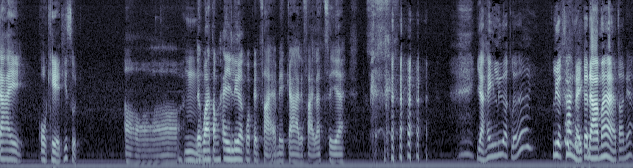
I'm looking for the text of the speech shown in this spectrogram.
ได้โอเคที่สุด อ๋ออืมเรียกว่าต้องให้เลือกว่าเป็นฝ่ายอเมริกาหรือฝ่ายรัสเซีย อย่าให้เลือกเลย เลือกข้างไหนก็ดราม่าตอนเนี้ย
